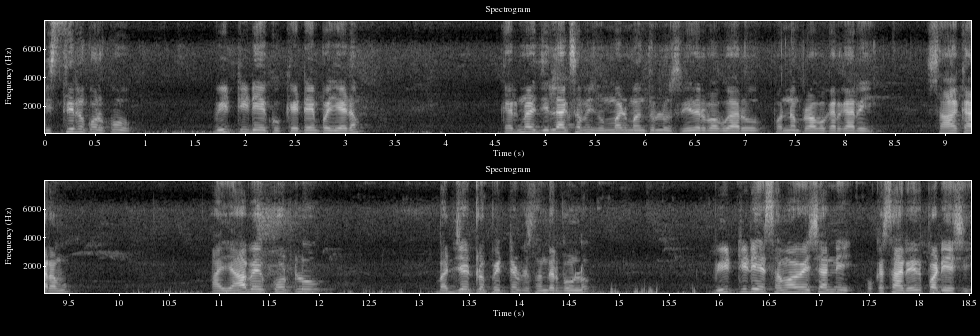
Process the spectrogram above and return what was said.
విస్తీర్ణ కొరకు వీటీడీఏకు కేటాయింపజేయడం. కరీంనగర్ జిల్లాకు సంబంధించిన ఉమ్మడి మంత్రులు శ్రీధర్ బాబు గారు పొన్నం ప్రభాకర్ గారి సహకారము. ఆ యాభై కోట్లు బడ్జెట్లో పెట్టినటువంటి సందర్భంలో వీటీడీఏ సమావేశాన్ని ఒకసారి ఏర్పాటు చేసి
